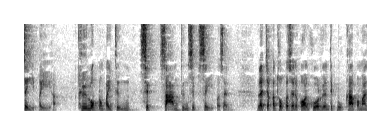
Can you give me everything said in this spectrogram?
4 ปีครับ คือลบลงไปถึง 13ถึง14 และจะกระทบเกษตรกรครัวเรือนที่ปลูกข้าวประมาณ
